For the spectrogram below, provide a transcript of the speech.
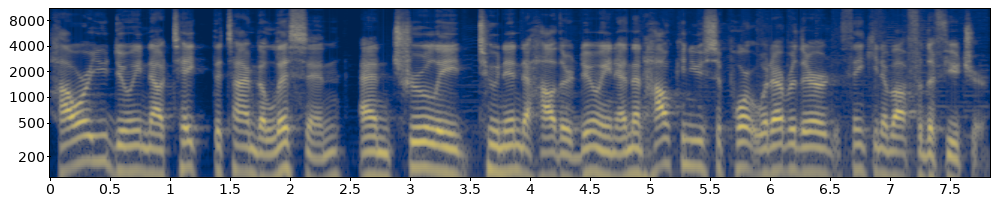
how are you doing now take the time to listen and truly tune into how they're doing and then how can you support whatever they're thinking about for the future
